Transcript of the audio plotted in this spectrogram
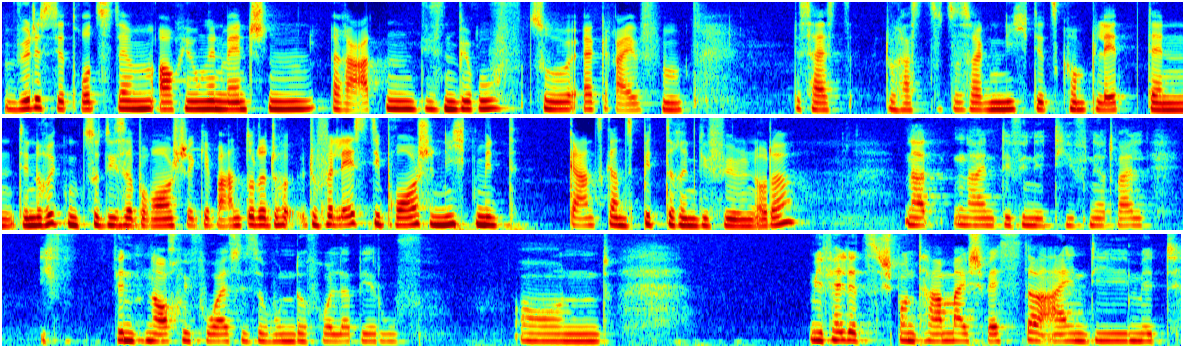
würdest ja trotzdem auch jungen Menschen raten, diesen Beruf zu ergreifen. Das heißt, du hast sozusagen nicht jetzt komplett den, den Rücken zu dieser Branche gewandt oder du, du verlässt die Branche nicht mit ganz, ganz bitteren Gefühlen, oder? Na, nein, definitiv nicht, weil ich finde nach wie vor, es ist ein wundervoller Beruf. Und mir fällt jetzt spontan meine Schwester ein, die mit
